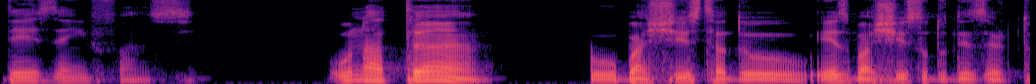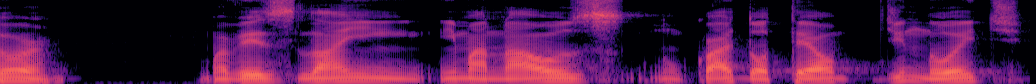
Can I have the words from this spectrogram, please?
Desde a infância. O Natan, o baixista do ex-baixista do Desertor, uma vez lá em, em Manaus, num quarto do hotel, de noite,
